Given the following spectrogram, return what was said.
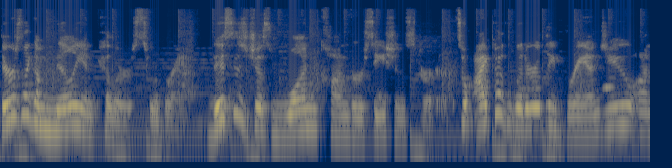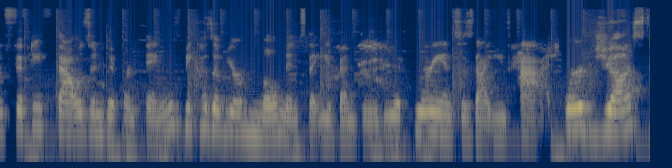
There's like a million pillars to a brand. This is just one conversation starter. So I could literally brand you on 50,000 different things because of your moments that you've been through, the experiences that you've had. We're just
